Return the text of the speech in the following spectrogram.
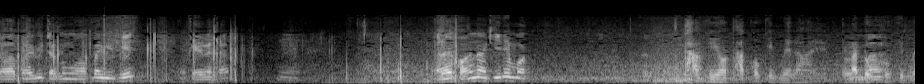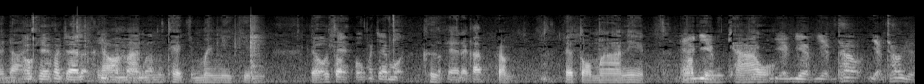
ต่อไปรู้จักลูกงอกไม่มีพิษโอเคไหมครับอืมอะไรของน่ากินให้หมด ผักยอดผักก็กินไม่ได้ปลาดุกก็กินไม่ได้โอเคเข้าใจแล้วแล้วอาหารแล้วมันแทบจะไม่มีกินแล้วโอก็เคต่อผมเข้าใจหมดคือโอเคนะครับครับ แล้วต่อมานี่มาเป็นเช้าเหยียบเหยียบเหยียบเท้าเหยียบเท้าอยู่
